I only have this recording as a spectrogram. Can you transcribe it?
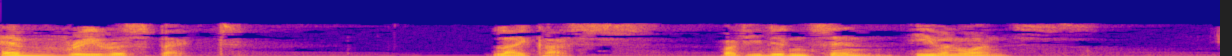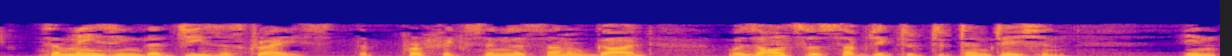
every respect like us, but he didn't sin even once. It's amazing that Jesus Christ, the perfect sinless son of God, was also subjected to temptation in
